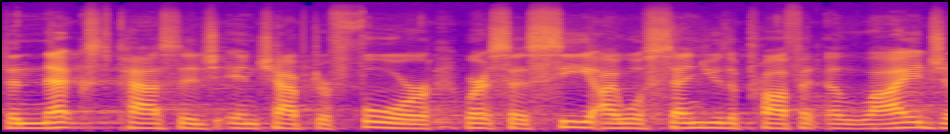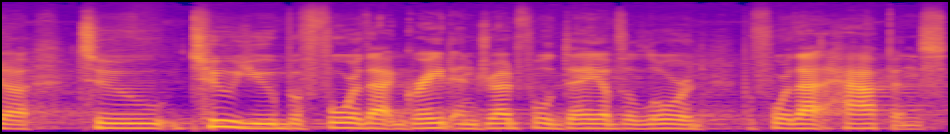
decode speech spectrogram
the next passage in chapter 4 where it says, See, I will send you the prophet Elijah to, to you before that great and dreadful day of the Lord, before that happens.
